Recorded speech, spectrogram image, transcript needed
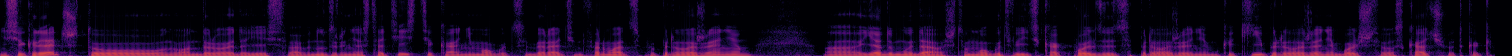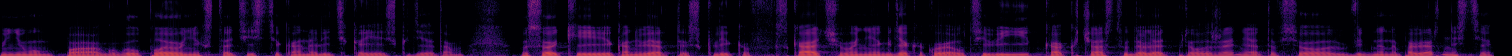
Не секрет, что у Android есть своя внутренняя статистика, они могут собирать информацию по приложениям. А, я думаю, да, что могут видеть, как пользуются приложением, какие приложения больше всего скачивают. Как минимум по Google Play у них статистика, аналитика есть, где там высокие конверты с кликов скачивания, где какой LTV, как часто удаляют приложение. Это все видно на поверхности.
